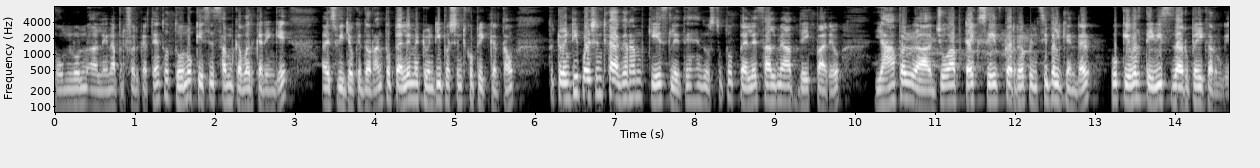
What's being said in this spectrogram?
होम लोन लेना प्रेफर करते हैं। तो दोनों केसेस हम कवर करेंगे इस वीडियो के दौरान। तो पहले मैं ट्वेंटी परसेंट को पिक करता हूँ। तो ट्वेंटी परसेंट का अगर हम केस लेते हैं दोस्तों तो पहले साल में आप देख पा रहे हो यहाँ पर जो आप टैक्स सेव कर रहे हो प्रिंसिपल के अंदर वो केवल तेईस हज़ार रुपए ही करोगे।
